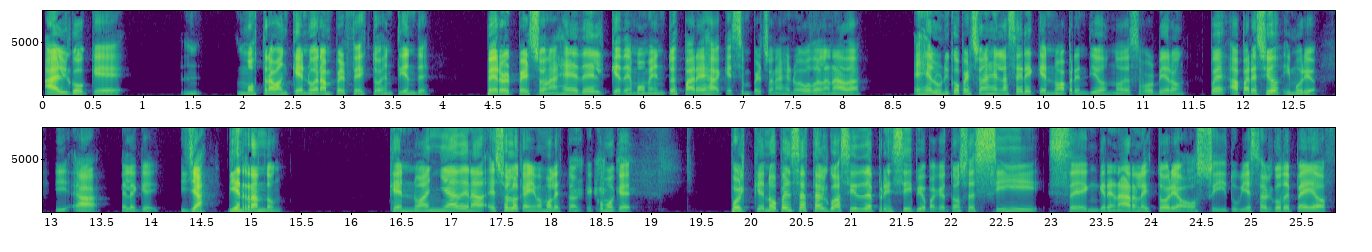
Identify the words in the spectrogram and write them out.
algo que mostraban que no eran perfectos, ¿entiendes? Pero el personaje de él, que de momento es pareja, que es un personaje nuevo de la nada, es el único personaje en la serie que no aprendió, no desenvolvieron. Pues apareció y murió. Y, ah, él es gay. Y ya, bien random. Que no añade nada. Eso es lo que a mí me molesta. Que es como que, ¿por qué no pensaste algo así desde el principio? Para que entonces sí se engrenara en la historia o si tuviese algo de payoff.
